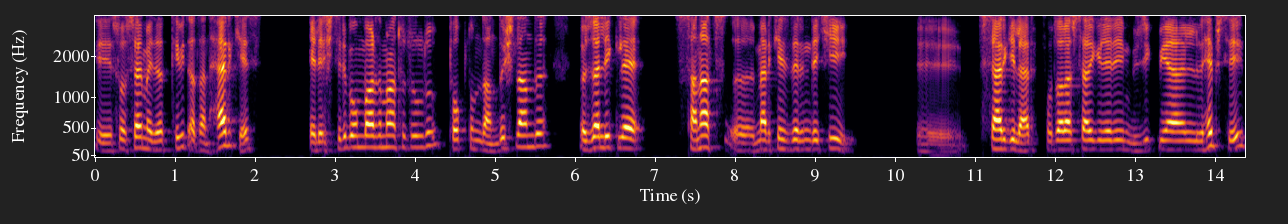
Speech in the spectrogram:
e, sosyal medyada tweet atan herkes eleştiri bombardımana tutuldu, toplumdan dışlandı. Özellikle sanat e, merkezlerindeki e, sergiler, fotoğraf sergileri, müzik bienalleri hepsi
